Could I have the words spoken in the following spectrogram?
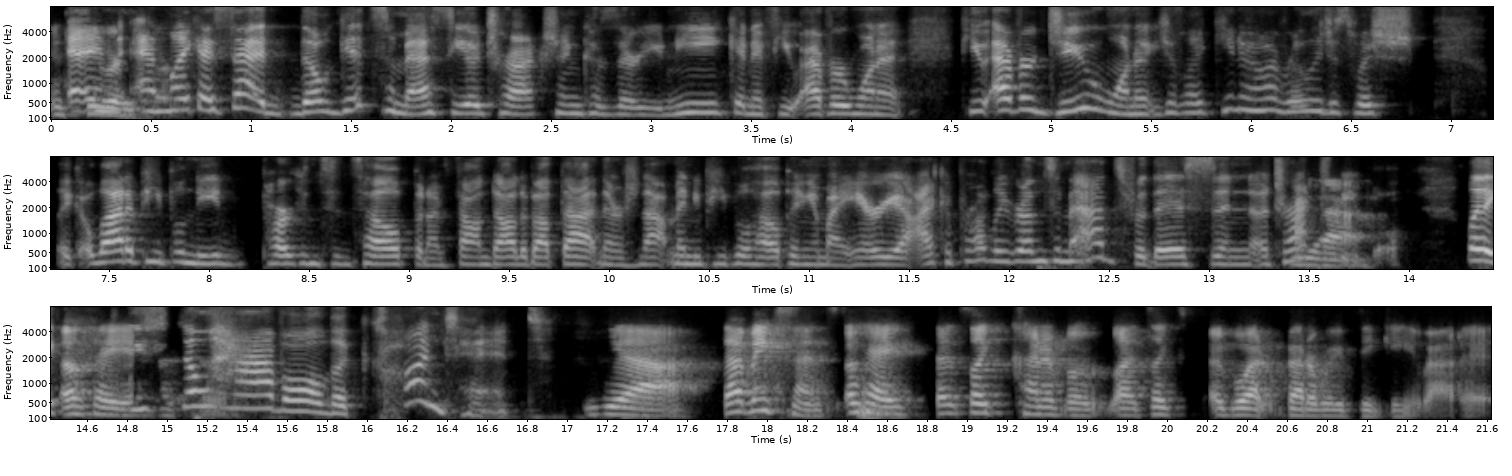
and, and and like I said, they'll get some SEO traction because they're unique. And if you ever want to, if you ever do want to, you're like, you know, I really just wish. Like a lot of people need Parkinson's help, and I found out about that. And there's not many people helping in my area. I could probably run some ads for this and attract Yeah. people. Like okay you that's still right. have all the content. yeah that makes sense okay that's like kind of a that's like a what better way of thinking about it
